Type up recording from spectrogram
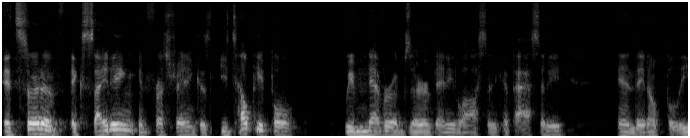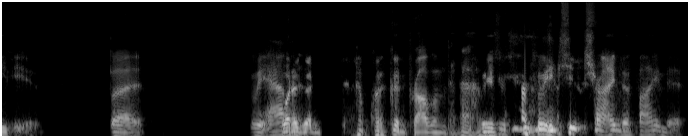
It's sort of exciting and frustrating because you tell people we've never observed any loss in capacity and they don't believe you. But We have what a good what a good problem to have. we we keep trying to find it.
